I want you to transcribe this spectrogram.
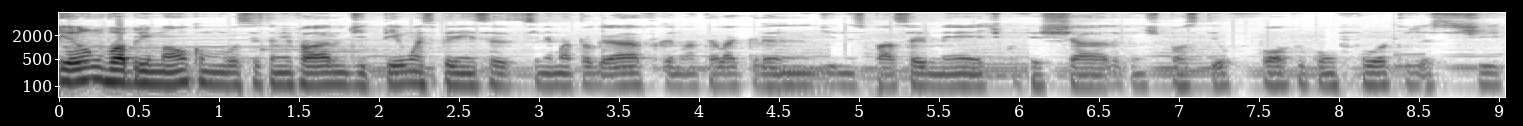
eu não vou abrir mão, como vocês também falaram, de ter uma experiência cinematográfica numa tela grande, no espaço hermético, fechado, que a gente possa ter o foco o conforto de assistir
